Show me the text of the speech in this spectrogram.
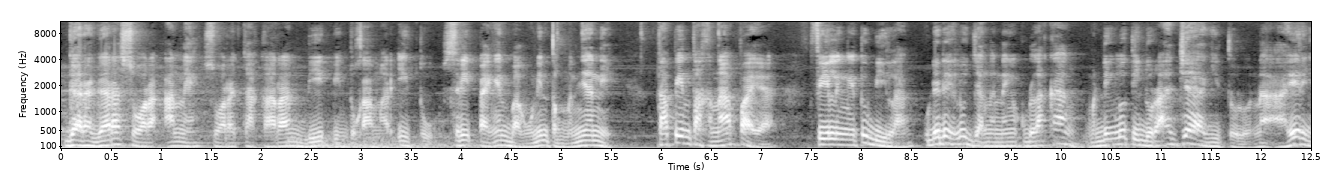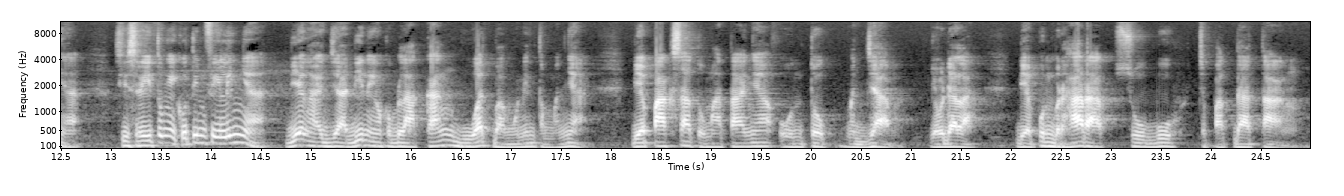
Gara-gara suara aneh, suara cakaran di pintu kamar itu, Sri pengen bangunin temennya nih. Tapi entah kenapa ya, feeling itu bilang, udah deh lo jangan nengok ke belakang, mending lo tidur aja gitu loh. Nah akhirnya si Sri itu ngikutin feelingnya, dia nggak jadi nengok ke belakang buat bangunin temennya. Dia paksa tuh matanya untuk menjam. Ya udahlah, dia pun berharap subuh cepat datang.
